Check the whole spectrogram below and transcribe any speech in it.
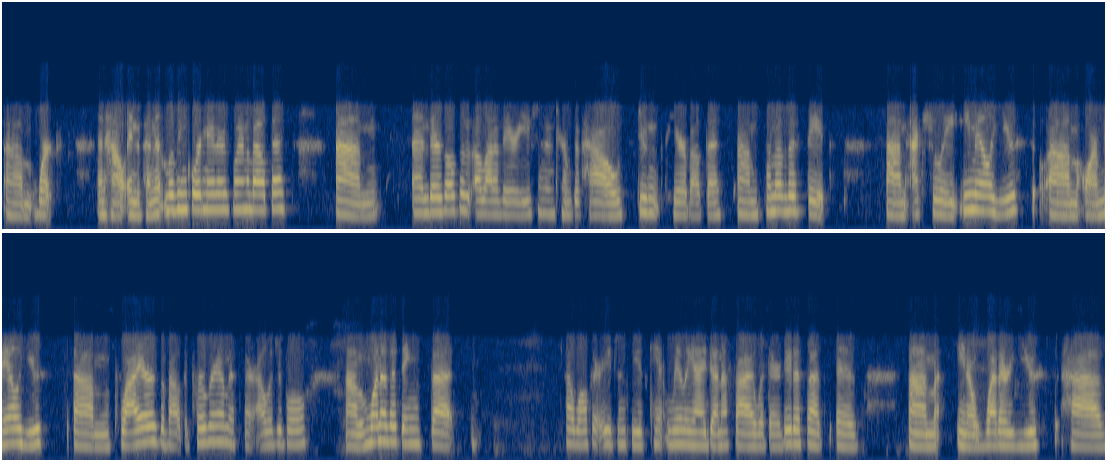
um, works and how independent living coordinators learn about this. Um, and there's also a lot of variation in terms of how students hear about this. Um, some of the states um, actually email youth um, or mail youth um, flyers about the program if they're eligible. Um, one of the things that child welfare agencies can't really identify with their data sets is, um, you know, whether youth have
